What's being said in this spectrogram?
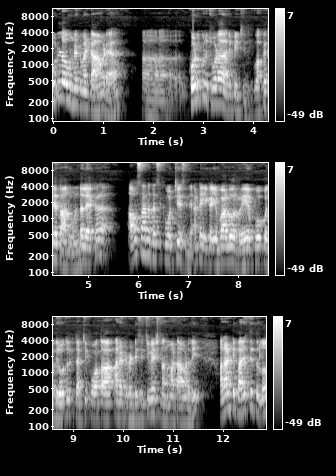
ఊళ్ళో ఉన్నటువంటి ఆవిడ కొడుకును చూడాలనిపించింది. ఒక్కతే తాను ఉండలేక అవసాన దశకి వచ్చేసింది. అంటే ఇక ఇవాళ రేపో కొద్ది రోజులకి చచ్చిపోతా అనేటువంటి సిచ్యువేషన్ అనమాట ఆవిడది. అలాంటి పరిస్థితుల్లో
